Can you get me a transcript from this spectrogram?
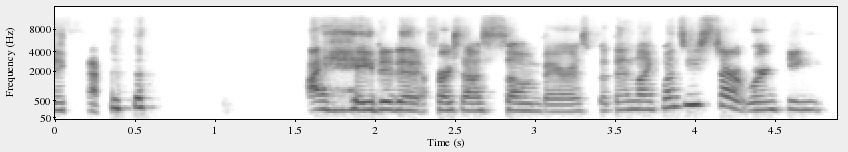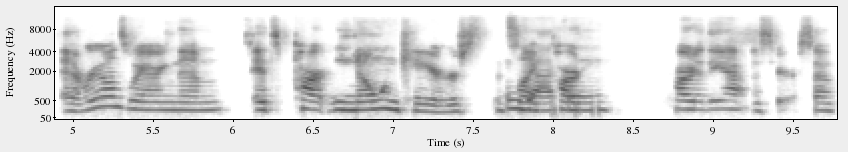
I hated it at first. I was so embarrassed. But then like once you start working, everyone's wearing them. It's part no one cares. It's exactly. like part part of the atmosphere. So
